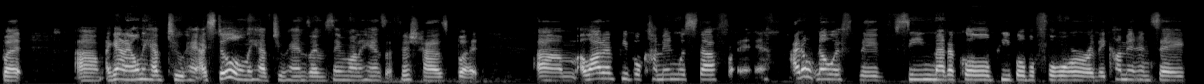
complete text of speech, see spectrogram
But um, again, I only have two hands. I still only have two hands. I have the same amount of hands that Fish has, but um, a lot of people come in with stuff. I don't know if they've seen medical people before, or they come in and say,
